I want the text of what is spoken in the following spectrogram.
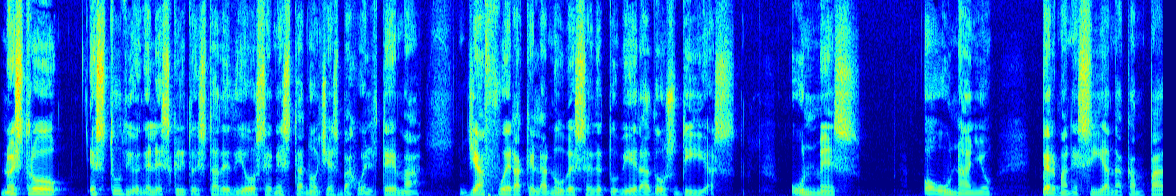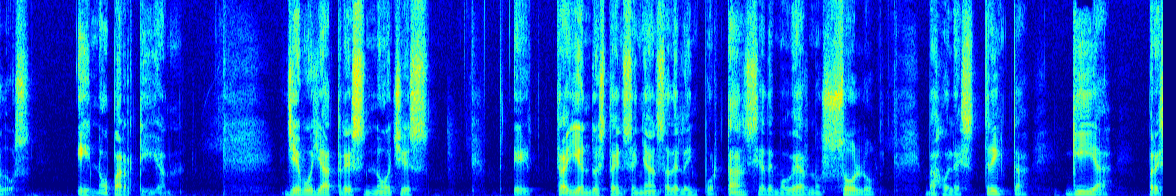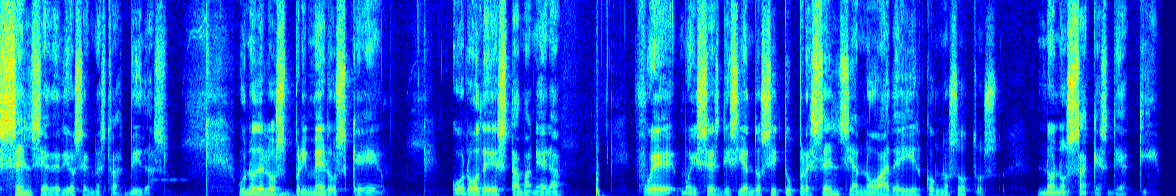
Nuestro estudio en el escrito está de Dios en esta noche es bajo el tema Ya fuera que la nube se detuviera dos días, un mes o un año, permanecían acampados y no partían. Llevo ya tres noches eh, trayendo esta enseñanza de la importancia de movernos solo bajo la estricta guía presencia de Dios en nuestras vidas. Uno de los primeros que oró de esta manera fue Moisés diciendo, si tu presencia no ha de ir con nosotros, no nos saques de aquí.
